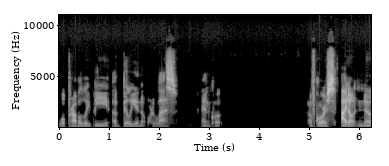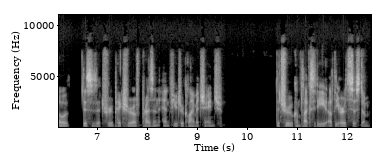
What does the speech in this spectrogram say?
will probably be a billion or less. Of course, I don't know this is a true picture of present and future climate change. The true complexity of the Earth system,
